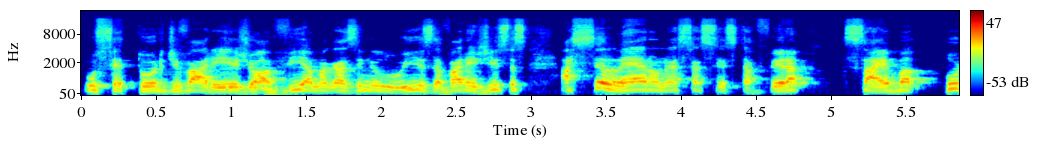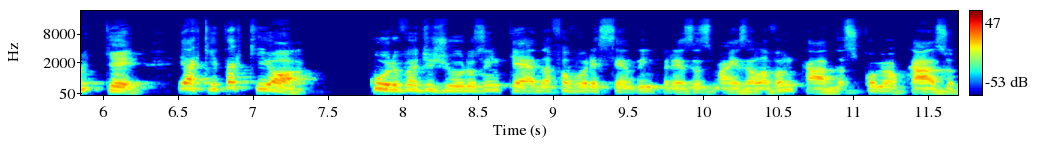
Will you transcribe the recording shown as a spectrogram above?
o setor de varejo. Ó, Via Magazine Luiza, varejistas aceleram nessa sexta-feira, saiba por quê. E aqui tá aqui, ó, curva de juros em queda, favorecendo empresas mais alavancadas, como é o caso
